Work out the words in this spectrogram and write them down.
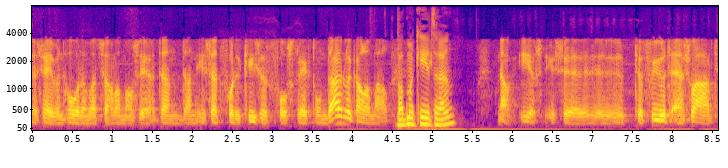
eens even horen wat ze allemaal zegt... Dan, dan is dat voor de kiezer volstrekt onduidelijk allemaal. Wat markeert eraan? Nou, eerst is te vuurt en zwaard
